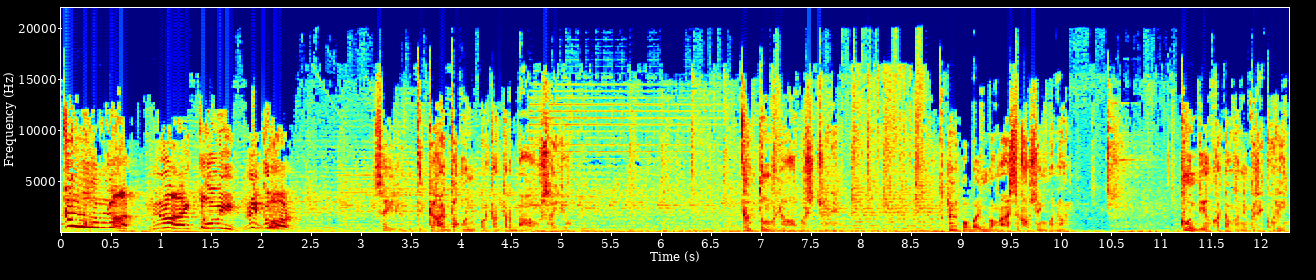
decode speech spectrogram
Do not lie to me, Rigor! Sa ilang dekada ko ng pagtatrabaho sa'yo. Ganito mo lang ako questionin. Ano pa ba yung mga asikasin ko noon? Kundi ang katawan ni Gregory.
